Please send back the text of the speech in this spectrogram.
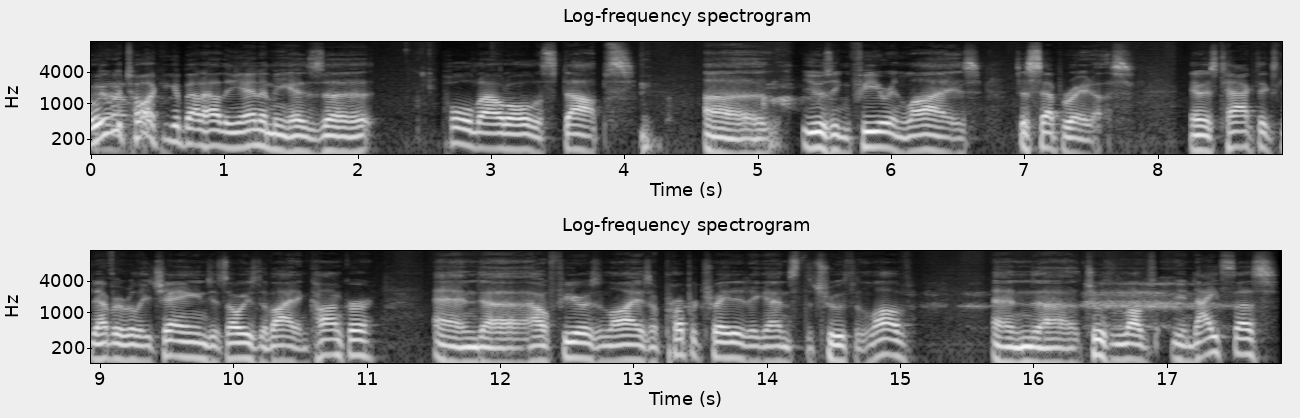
So we were talking about how the enemy has uh, pulled out all the stops uh, using fear and lies to separate us. And his tactics never really change. It's always divide and conquer, and uh, how fears and lies are perpetrated against the truth and love. And uh, truth and love unites us,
